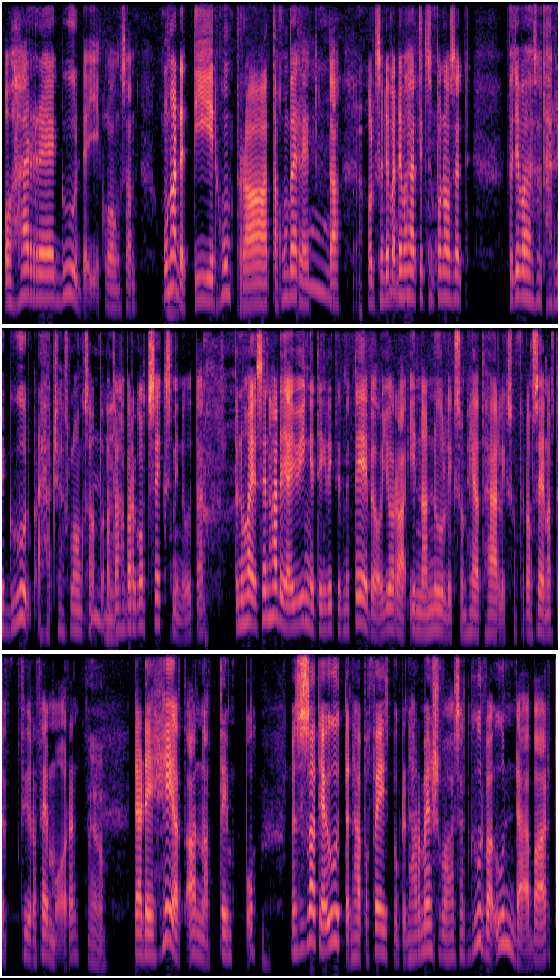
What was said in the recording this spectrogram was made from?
Och herregud det gick långsamt. Hon hade tid, hon pratade, hon berättade. Och liksom det, var, det var helt liksom på något sätt för jag var så att herregud vad det här känns långsamt. Mm. Att det har bara gått sex minuter. För nu har jag, sen hade jag ju ingenting riktigt med TV att göra innan nu liksom helt här liksom för de senaste fyra, fem åren. Ja. Där det är helt annat tempo. Men så satte jag ut den här på Facebook den här och människor var så att gud vad underbart.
